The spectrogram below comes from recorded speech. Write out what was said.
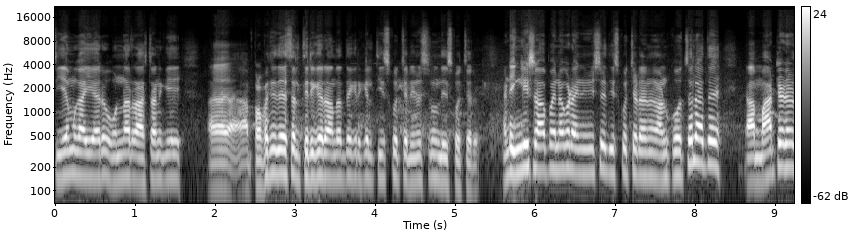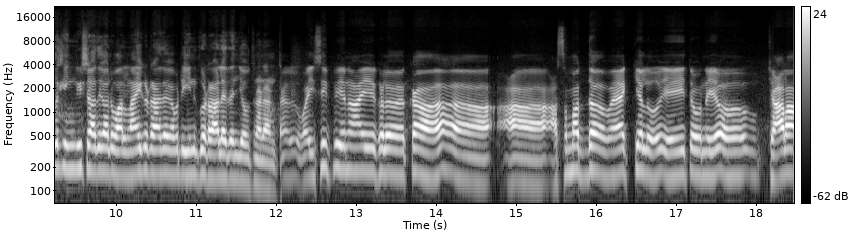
సీఎంగా అయ్యారు. ఉన్నారు రాష్ట్రానికి. ప్రపంచ దేశాలు తిరిగారు అందరి దగ్గరికి వెళ్ళి తీసుకొచ్చారు యూనివర్సిటీలను తీసుకొచ్చారు. అంటే ఇంగ్లీష్ రాకపోయినా కూడా ఆయన యూనివర్సిటీ తీసుకొచ్చాడు అని అనుకోవచ్చు? లేకపోతే మాట్లాడే వాళ్ళకి ఇంగ్లీష్ రాదు కాబట్టి వాళ్ళ నాయకుడు రాదు కాబట్టి ఈయన కూడా రాలేదని చెబుతున్నాడు అంట. వైసీపీ నాయకుల యొక్క అసమర్థ వ్యాఖ్యలు ఏవైతే ఉన్నాయో చాలా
